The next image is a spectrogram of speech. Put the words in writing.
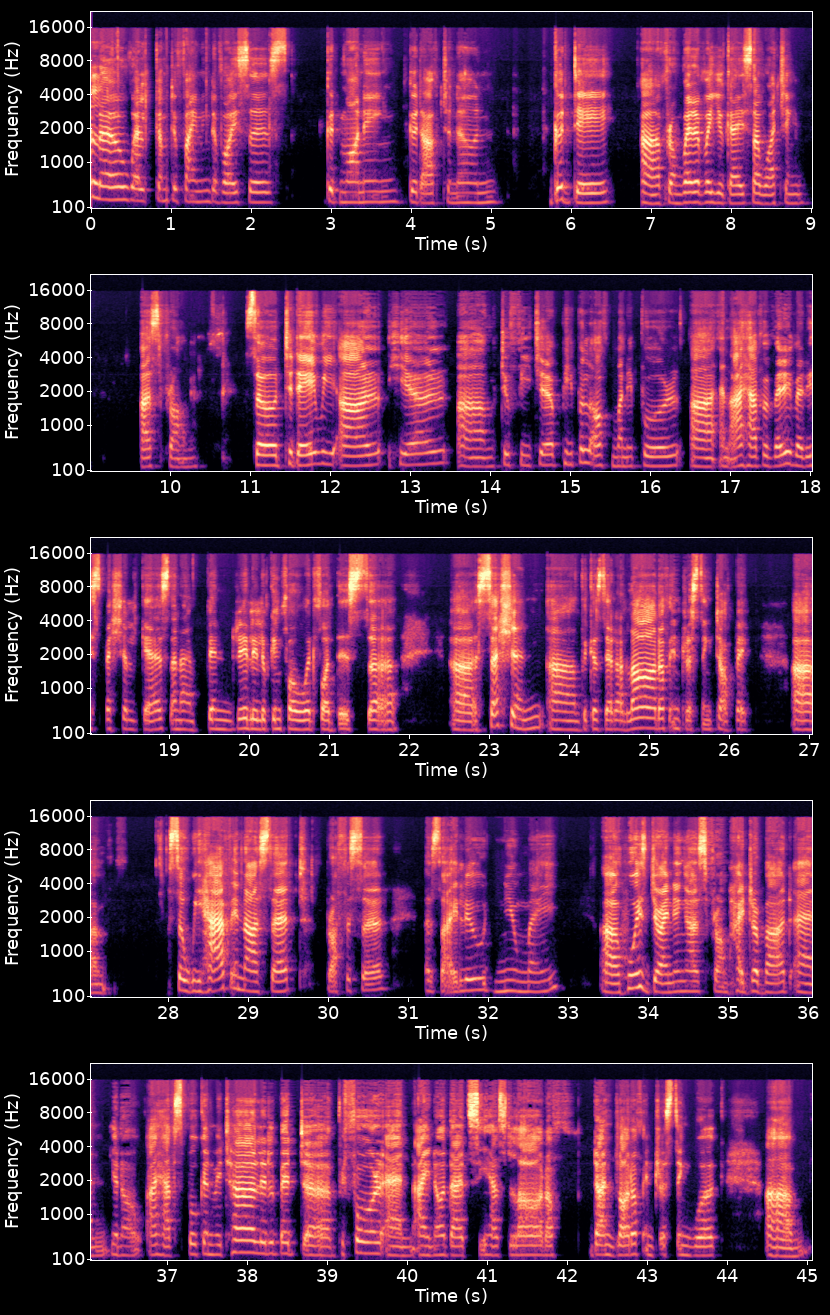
Hello, welcome to Finding the Voices. Good morning, good afternoon, good day uh, from wherever you guys are watching us from. So today we are here um, to feature people of Manipur, uh, and I have a very very special guest, and I've been really looking forward for this uh, uh, session uh, because there are a lot of interesting topics. Um, so we have in our set Professor Ajailiu Niumai, uh, who is joining us from Hyderabad. And, you know, I have spoken with her a little bit uh, before, and I know that she has a lot of done a lot of interesting work. Um,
